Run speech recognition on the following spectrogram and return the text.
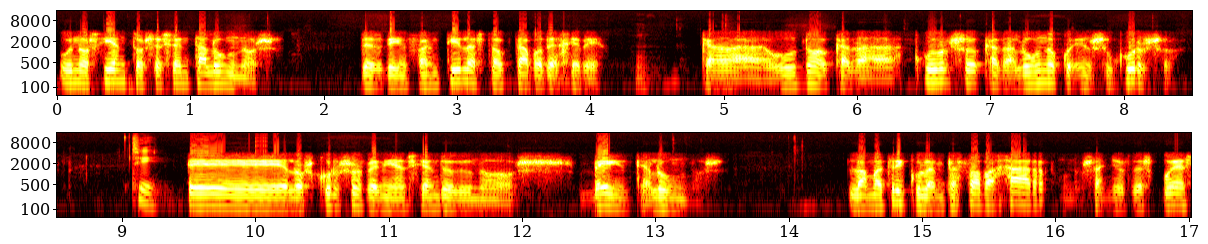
unos 160 alumnos, desde infantil hasta octavo de GB. Cada uno, cada curso, cada alumno en su curso. Sí. eh, los cursos venían siendo de unos 20 alumnos. La matrícula empezó a bajar unos años después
